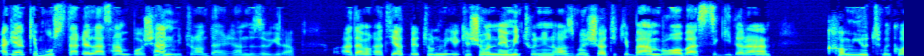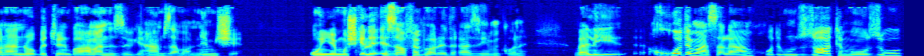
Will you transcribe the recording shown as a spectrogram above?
اگر که مستقل از هم باشن می‌تونم دقیق اندازه بگیرم. عدم قطعیت بهتون میگه که شما نمی‌تونین آزمایشاتی که به هم وابستگی دارن کامیوت می‌کنن رو بتونین با هم اندازه بگیرن همزمان نمیشه. اون یه مشکل اضافه وارد قضیه می‌کنه. ولی خود مثلا خود اون ذات موضوع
